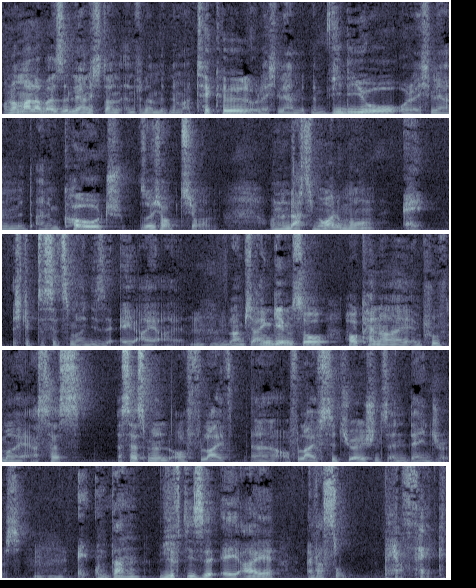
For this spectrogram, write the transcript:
Und normalerweise lerne ich dann entweder mit einem Artikel oder ich lerne mit einem Video oder ich lerne mit einem Coach, solche Optionen. Und dann dachte ich mir heute Morgen, ey, ich gebe das jetzt mal in diese AI ein. Mhm. Und dann habe ich eingegeben, so, how can I improve my assess, assessment of life, uh, of life situations and dangers? Mhm. Ey, und dann wirft diese AI einfach so perfekt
